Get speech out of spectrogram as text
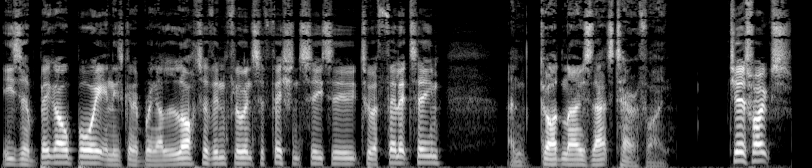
He's a big old boy and he's going to bring a lot of influence efficiency to, to a fillet team, and God knows that's terrifying. Cheers, folks.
